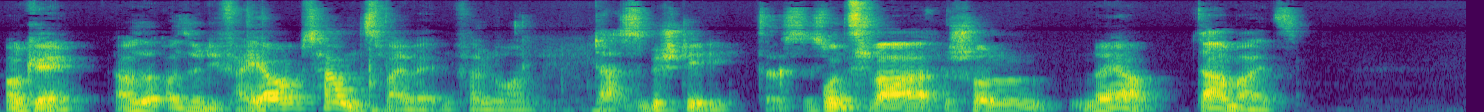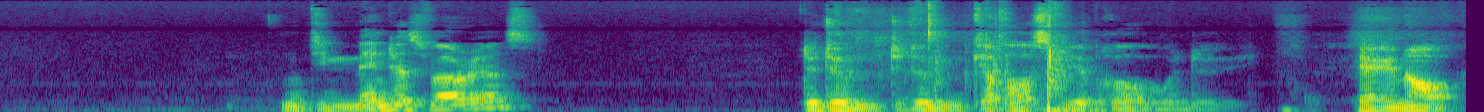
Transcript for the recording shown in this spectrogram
Okay, also, also die Firehawks haben zwei Welten verloren. Das ist bestätigt. Das ist Und zwar schon, naja, damals. Und die Mantis Warriors? Düdüm, düdüm, Grabowski, wir brauchen dich. Ja, genau.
